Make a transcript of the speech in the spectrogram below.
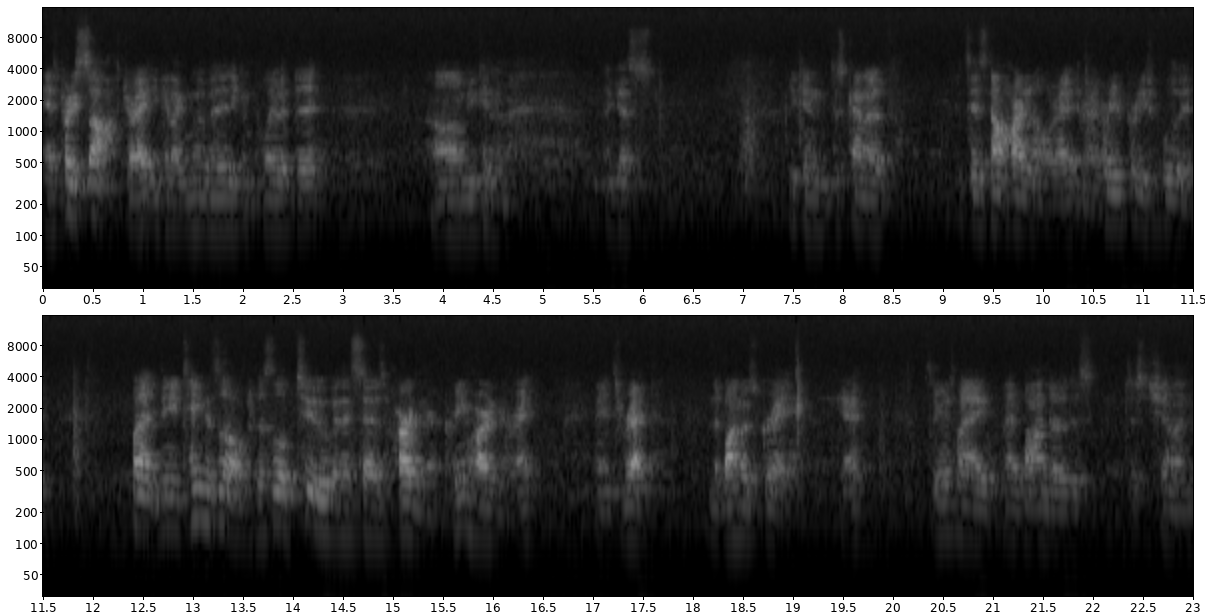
and it's pretty soft, right? You can like move it, you can play with it. Um, you can, I guess, you can just kind of, it's, it's not hard at all, right? It's Right. pretty, pretty fluid. But then you take this little, this little tube and it says hardener, cream hardener, right? And it's red, and the Bondo's gray, okay? So here's my, my Bondo just, just chilling.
